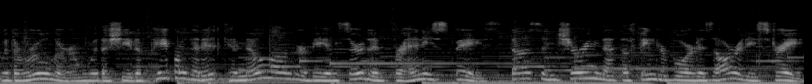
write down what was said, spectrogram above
with a ruler and with a sheet of paper that it can no longer be inserted for any space, thus ensuring that the fingerboard is already straight.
